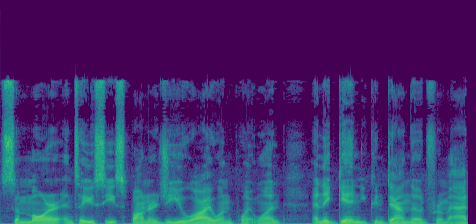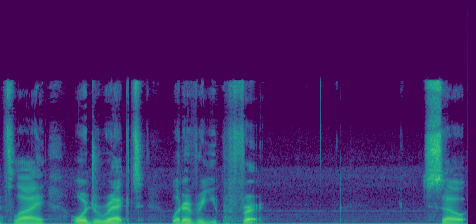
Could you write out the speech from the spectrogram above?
some more until you see Spawner GUI 1.1, and again you can download from AdFly or direct, whatever you prefer. So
